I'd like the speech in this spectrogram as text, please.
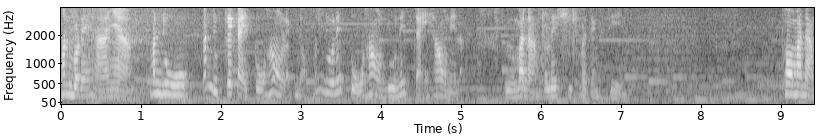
มันบ่ได้หายากมันอยู่มันอยู่ไกลๆตัวเฮาแหละพี่น้องมันอยู่ในตัวเฮาอยู่ในใจเฮานี่แหละเออมาดามก็เลยคิดว่าจังซี่ พอมาดาม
